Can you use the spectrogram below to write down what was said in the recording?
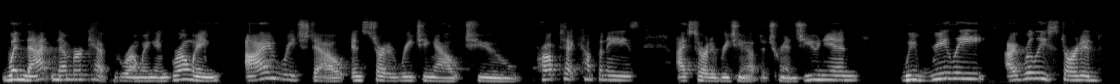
when that number kept growing and growing, I reached out and started reaching out to prop tech companies. I started reaching out to TransUnion. We really, I really started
